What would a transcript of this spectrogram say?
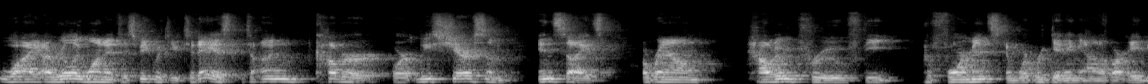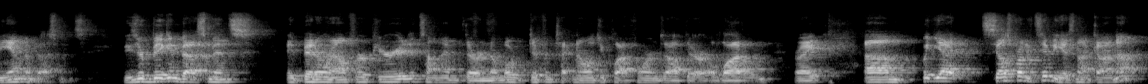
why I really wanted to speak with you today is to uncover or at least share some insights around how to improve the performance and what we're getting out of our ABM investments. These are big investments. They've been around for a period of time. There are a number of different technology platforms out there, a lot of them, right? Um, but yet, sales productivity has not gone up.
